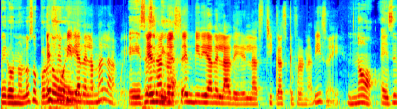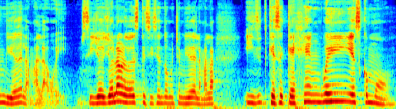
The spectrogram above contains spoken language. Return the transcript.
pero no lo soporto, Es envidia de la mala, güey. Esa es Esa no es envidia de la de las chicas que fueron a Disney. No, es envidia de la mala, güey. Sí, yo, yo la verdad es que sí siento mucha envidia de la mala. Y que se quejen, güey, es como...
